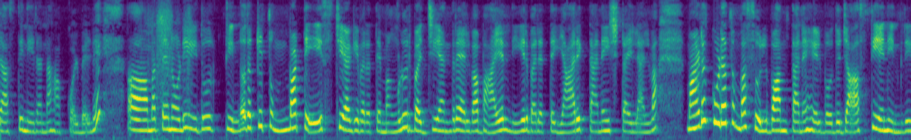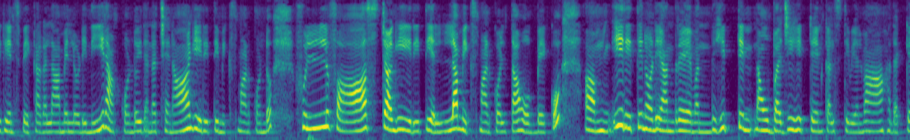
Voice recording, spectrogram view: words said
ಜಾಸ್ತಿ ನೀರನ್ನು ಹಾಕ್ಕೊಳ್ಬೇಡಿ ಮತ್ತು ನೋಡಿ, ಇದು ತಿನ್ನೋದಕ್ಕೆ ತುಂಬ ಟೇಸ್ಟಿಯಾಗಿ ಬರುತ್ತೆ. ಮಂಗಳೂರು ಬಜ್ಜಿ ಅಂದರೆ ಅಲ್ವಾ, ಬಾಯಲ್ಲಿ ನೀರು ಬರುತ್ತೆ. ಯಾರಿಗೆ ತಾನೇ ಇಷ್ಟ ಇಲ್ಲ ಅಲ್ವಾ? ಮಾಡೋದು ಕೂಡ ತುಂಬ ಸುಲಭ ಅಂತಾನೆ ಹೇಳ್ಬೋದು. ಜಾಸ್ತಿ ಏನು ಇಂಗ್ರೀಡಿಯೆಂಟ್ಸ್ ಬೇಕಾಗಲ್ಲ. ಆಮೇಲೆ ನೋಡಿ, ನೀರು ಹಾಕ್ಕೊಂಡು ಇದನ್ನು ಚೆನ್ನಾಗಿ ಈ ರೀತಿ ಮಿಕ್ಸ್ ಮಾಡಿಕೊಂಡು ಫುಲ್ ಫಾಸ್ಟಾಗಿ ಈ ರೀತಿ ಎಲ್ಲ ಮಿಕ್ಸ್ ಮಾಡ್ಕೊಳ್ತಾ ಹೋಗಬೇಕು. ಈ ರೀತಿ ನೋಡಿ ಅಂದರೆ ಒಂದು ಹಿಟ್ಟಿನ, ನಾವು ಬಜ್ಜಿ ಹಿಟ್ಟೇನು ಕಲಿಸ್ತೀವಿ ಅಲ್ವಾ? ಅದಕ್ಕೆ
